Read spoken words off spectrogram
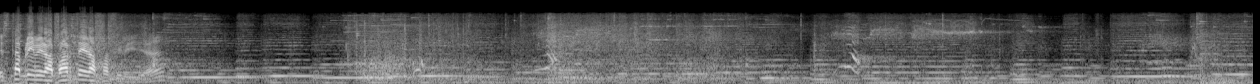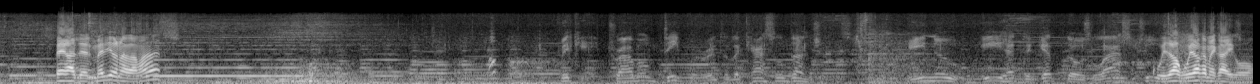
Esta primera parte era facililla, ¿eh? Pega del medio nada más. Mickey traveled deeper into the castle dungeons. He knew he had to get those last two cuidado, cuidado que me caigo.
